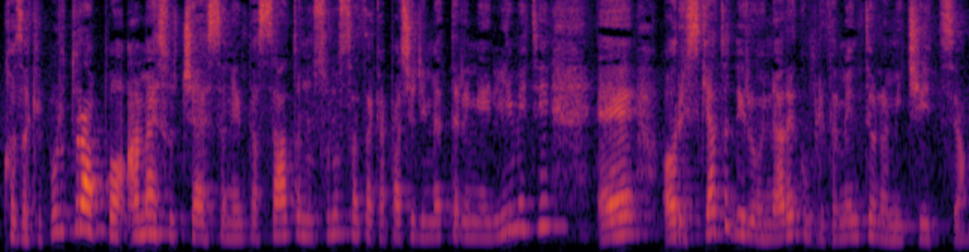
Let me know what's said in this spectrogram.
cosa che purtroppo a me è successa nel passato, non sono stata capace di mettere i miei limiti e ho rischiato di rovinare completamente un'amicizia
